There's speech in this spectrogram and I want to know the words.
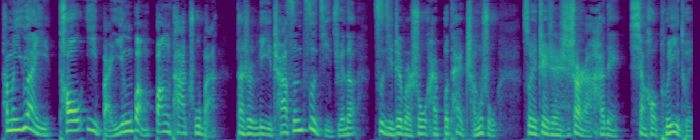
他们愿意掏一百英镑帮他出版。但是理查森自己觉得自己这本书还不太成熟，所以这件事儿啊还得向后推一推。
